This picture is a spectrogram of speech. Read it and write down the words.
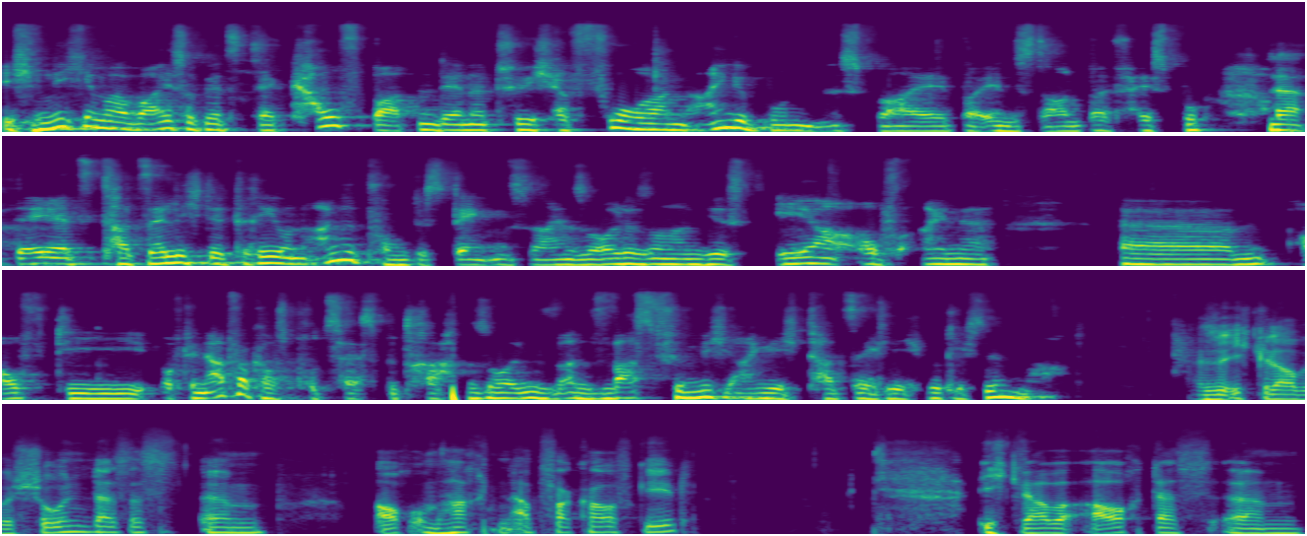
ich nicht immer weiß, ob jetzt der Kaufbutton, der natürlich hervorragend eingebunden ist bei, bei Insta und bei Facebook, ja. der jetzt tatsächlich der Dreh- und Angelpunkt des Denkens sein sollte, sondern wir es eher auf eine ähm, auf, die, auf den Abverkaufsprozess betrachten sollten, was für mich eigentlich tatsächlich wirklich Sinn macht. Also ich glaube schon, dass es ähm, auch um harten Abverkauf geht. Ich glaube auch, dass ähm,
